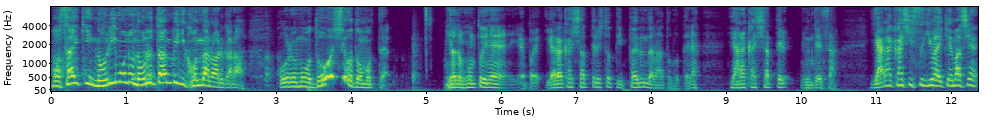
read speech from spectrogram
もう最近乗り物乗るたんびにこんなのあるから、俺もうどうしようと思って。いやでも本当にね、やっぱやらかしちゃってる人っていっぱいいるんだなと思ってね。やらかしちゃってる、運転手さん。やらかしすぎはいけません。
